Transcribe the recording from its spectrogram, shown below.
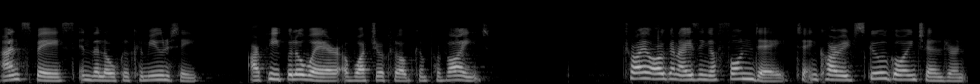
and space in the local community? Are people aware of what your club can provide? Try organising a fun day to encourage school-going children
